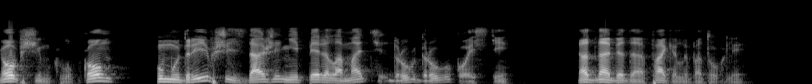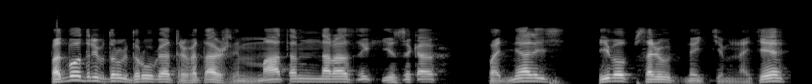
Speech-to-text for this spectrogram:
общим клубком, умудрившись даже не переломать друг другу кости. Одна беда — факелы потухли. Подбодрив друг друга трехэтажным матом на разных языках, поднялись и в абсолютной темноте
